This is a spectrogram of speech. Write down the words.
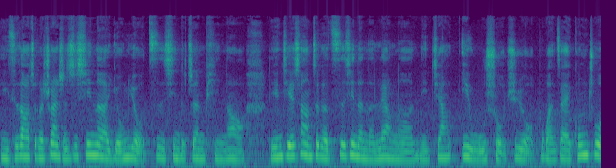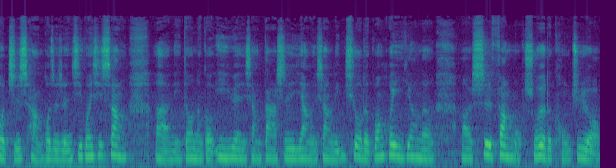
你知道这个钻石之心呢，拥有自信的正频哦，连接上这个自信的能量呢，你将一无所惧哦。不管在工作、职场或者人际关系上啊，你都能够意愿像大师一样，像领袖的光辉一样呢啊，释放所有的恐惧哦，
